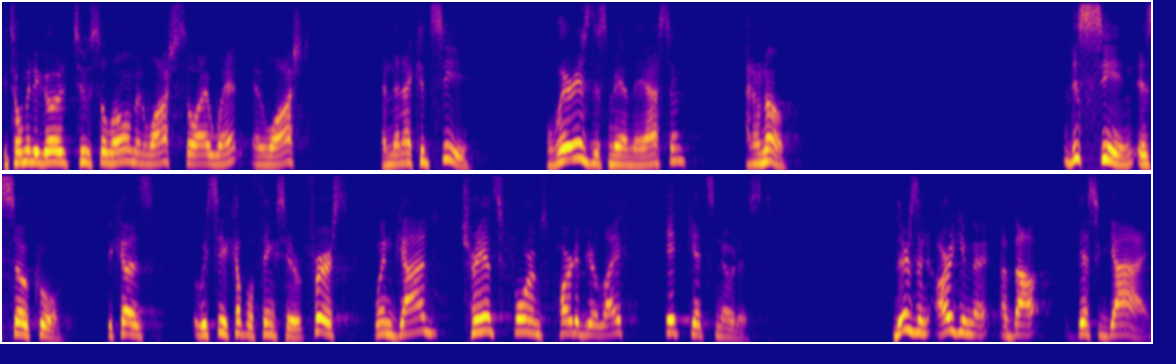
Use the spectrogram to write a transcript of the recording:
He told me to go to Siloam and wash, so I went and washed, and then I could see. Well, where is this man? They asked him. I don't know. This scene is so cool because we see a couple things here. First, when God transforms part of your life, it gets noticed. There's an argument about this guy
